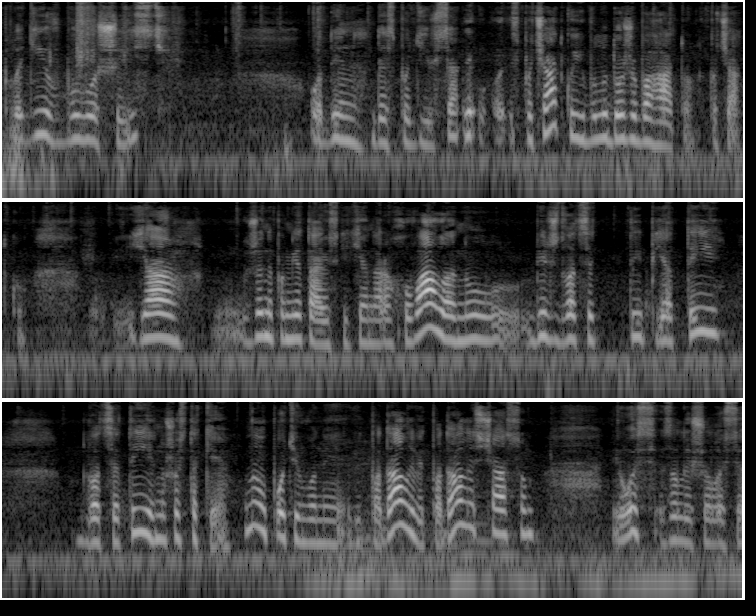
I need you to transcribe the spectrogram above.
Плодів було шість. Один десь подівся. Е, Спочатку їх було дуже багато. Спочатку я вже не пам'ятаю, скільки я нарахувала, ну, більш 25, 20, ну щось таке. Ну, потім вони відпадали, відпадали з часом. І ось залишилося,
